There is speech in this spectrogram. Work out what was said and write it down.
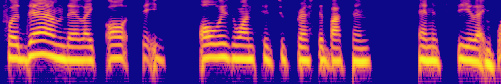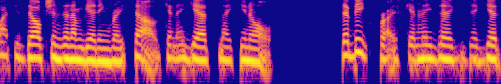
For them, they're like all they always wanted to press the button and see like mm. what is the option that I'm getting right now? Can I get like, you know, the big price? Can I the, the get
